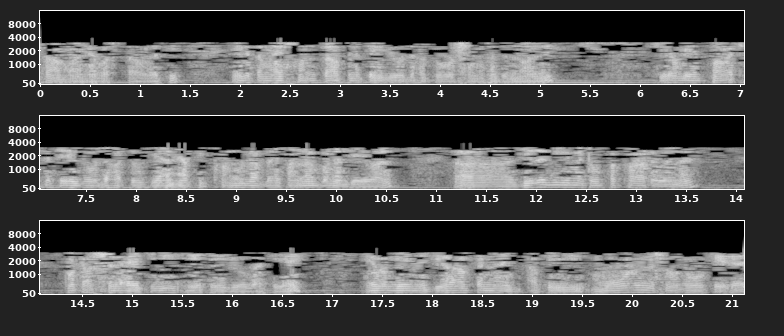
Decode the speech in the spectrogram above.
සාමාන්‍ය අවස්ථාවලදී ඒක තමයි සංතාපන තේජෝ ධාතුව වශයෙන් හඳුන්වන්නේ. ඒ වගේම පාචක තේජෝ ධාතුව කියන්නේ අපි කනු ලබන කන බොන දේවල් දිරවීමට උපකාර වන කොටස් වල ඇති ඒ තේජෝ ගතියයි. ඒ වගේම ජීවාපන අපි මෝරණ ස්වરૂපයේ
